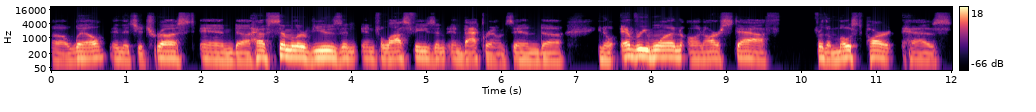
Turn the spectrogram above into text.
uh, well and that you trust and uh, have similar views and, and philosophies and, and, backgrounds. And, uh, you know, everyone on our staff, for the most part, has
